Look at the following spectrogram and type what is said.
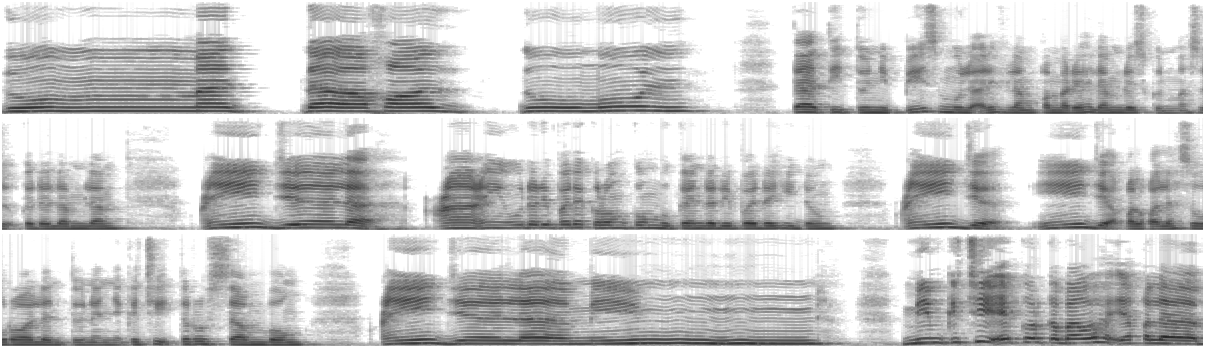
Thummat takhazatumul. Tati tu nipis. Mula alif lam kamarih lam reskun. Masuk ke dalam lam. Ijalah. A'i'u daripada kerongkong. Bukan daripada hidung. Ija. Ija. Kalau kalah surah lantunannya kecil. Terus sambung. Ija mim. Mim kecil ekor ke bawah ya kalau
